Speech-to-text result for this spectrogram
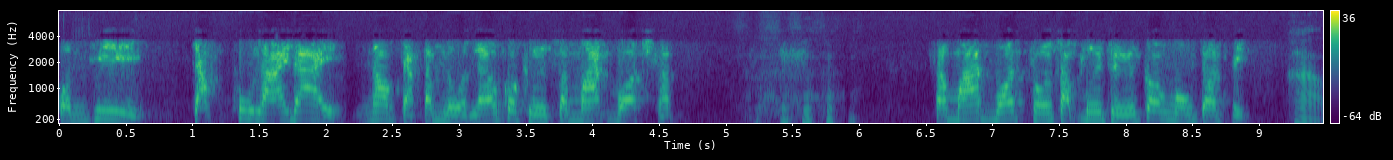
คนที่จับผู้ร้ายได้นอกจากตำรวจแล้วก็คือสมาร์ทวอชครับ สมาร์ทวอชโทรศัพท์มือถือกล้องวงจรปิด ครับ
